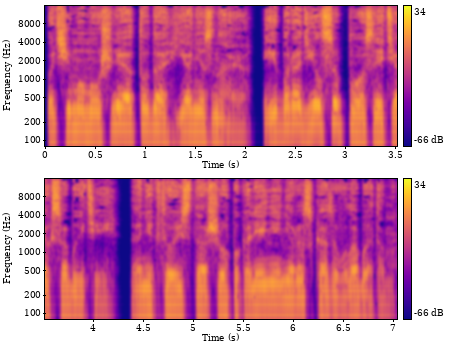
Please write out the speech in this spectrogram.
Почему мы ушли оттуда, я не знаю, ибо родился после тех событий, а никто из старшего поколения не рассказывал об этом.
